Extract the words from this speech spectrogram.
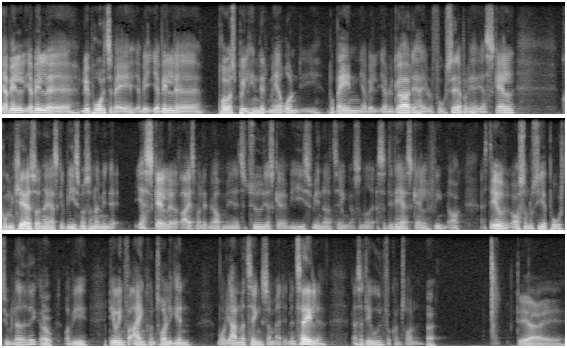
jeg vil, jeg vil øh, løbe hurtigt tilbage. Jeg vil, jeg vil øh, prøve at spille hende lidt mere rundt i, på banen. Jeg vil, jeg vil gøre det her, jeg vil fokusere på det her. Jeg skal kommunikere sådan her, jeg skal vise mig sådan her. Min, jeg skal rejse mig lidt mere op med min attitude, jeg skal vise vinder ting og sådan noget. Altså det er det her, jeg skal, fint nok. Altså det er jo også, som du siger, positivt lavet, ikke? Jo. Og, og vi, det er jo inden for egen kontrol igen, hvor de andre ting, som er det mentale, altså det er uden for kontrollen. Det er øh,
